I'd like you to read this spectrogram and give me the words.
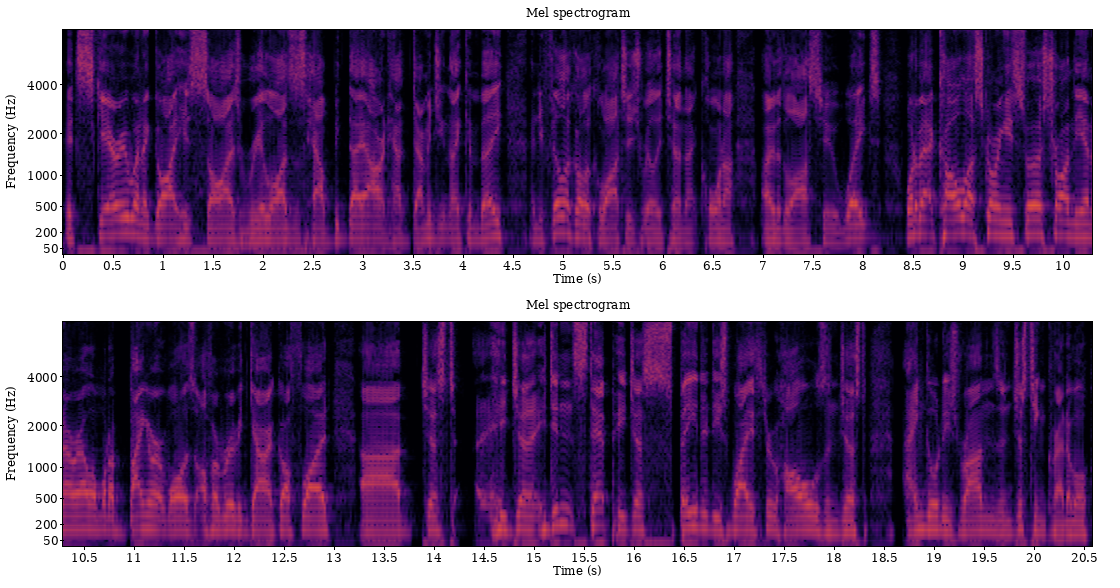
It's scary when a guy his size realizes how big they are and how damaging they can be, and you feel like Olakau'atu's really turned that corner over the last few weeks. What about Koula scoring his first try in the NRL, and what a banger it was off a Reuben Garrick offload. Uh, just he just he didn't step. He just speeded his way through holes and just angled his runs and just incredible.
